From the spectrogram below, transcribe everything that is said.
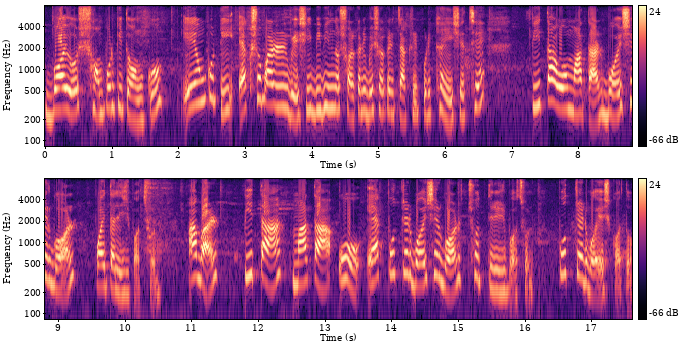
বয়স সম্পর্কিত অঙ্ক। এই অঙ্কটি একশো বারের বেশি বিভিন্ন সরকারি বেসরকারি চাকরির পরীক্ষায় এসেছে। পিতা ও মাতার বয়সের গড় পঁয়তাল্লিশ বছর। আবার পিতা, মাতা ও এক পুত্রের বয়সের গড় ছত্রিশ বছর। পুত্রের বয়স কত?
